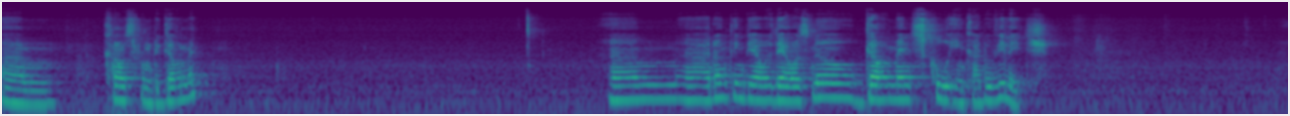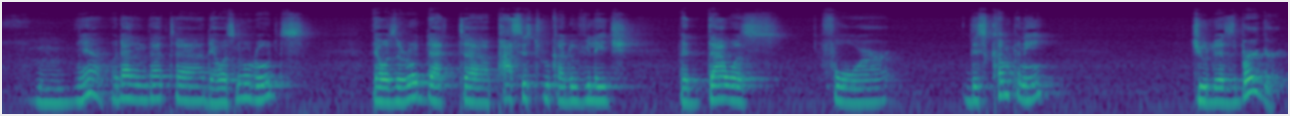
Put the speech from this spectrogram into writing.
um, comes from the government. Um, I don't think there was, there was no government school in Kado village. Um, yeah, other than that, uh, there was no roads. There was a road that uh, passes through Kado village, but that was for this company, Julius Berger.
